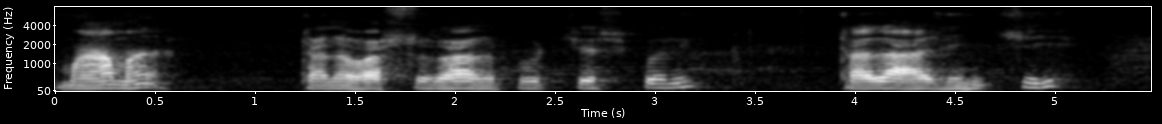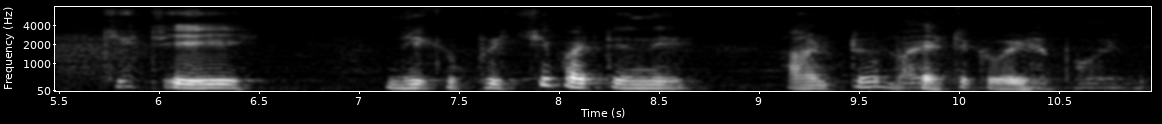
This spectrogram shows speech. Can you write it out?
మామ తన వస్త్రాలను పూర్తి చేసుకొని తల ఆడించి కిటి నీకు పిచ్చి పట్టింది అంటూ బయటకు వెళ్ళిపోయింది.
